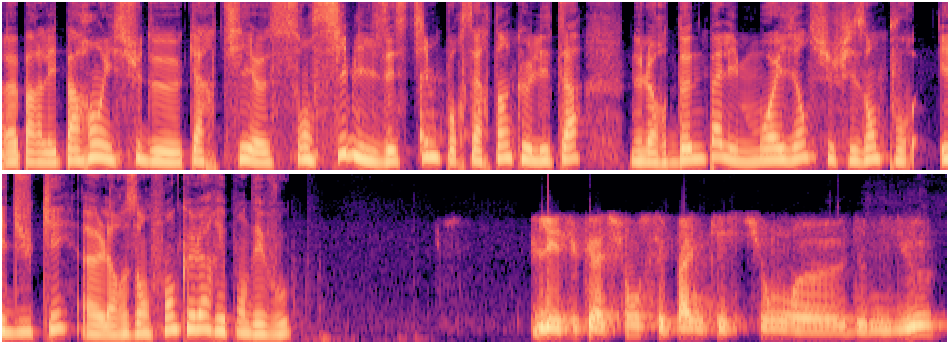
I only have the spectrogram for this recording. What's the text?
euh, par les parents issus de quartiers euh, sensibles. Ils estiment pour certains que l'État ne leur donne pas les moyens suffisants pour éduquer leurs enfants. Que leur répondez-vous? L'éducation, c'est pas une question de milieu.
